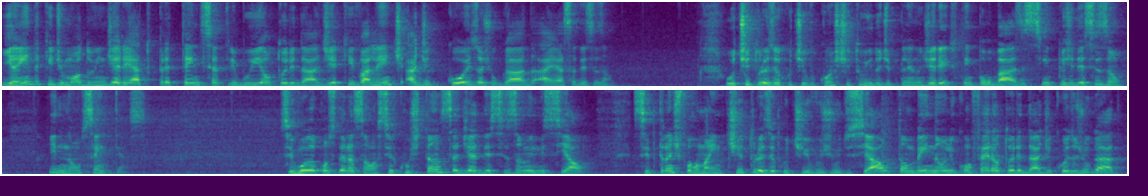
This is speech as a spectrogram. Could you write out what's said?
e ainda que de modo indireto, pretende-se atribuir autoridade equivalente à de coisa julgada a essa decisão. O título executivo constituído de pleno direito tem por base simples decisão e não sentença. Segunda consideração, a circunstância de a decisão inicial se transformar em título executivo judicial também não lhe confere autoridade de coisa julgada.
